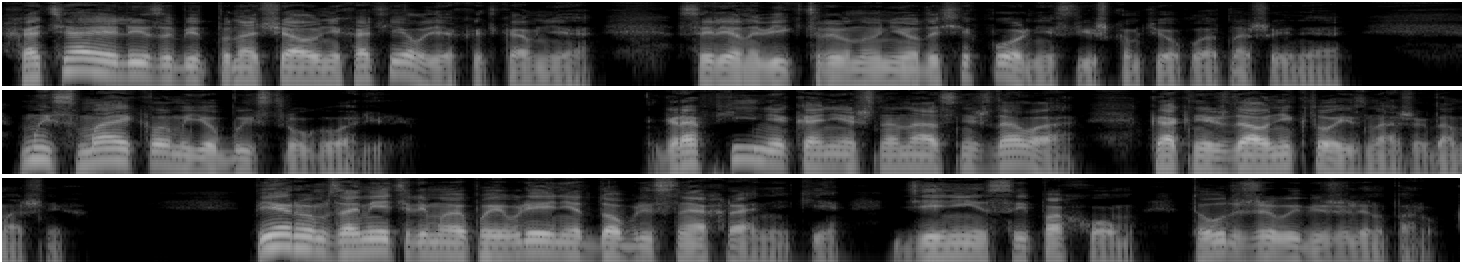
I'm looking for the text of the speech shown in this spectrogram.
Хотя Элизабет поначалу не хотела ехать ко мне, с Еленой Викторовной у нее до сих пор не слишком теплые отношения, мы с Майклом ее быстро уговорили. Графиня, конечно, нас не ждала, как не ждал никто из наших домашних. Первым заметили мое появление доблестные охранники, Денис и Пахом, тут же выбежали на порог.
